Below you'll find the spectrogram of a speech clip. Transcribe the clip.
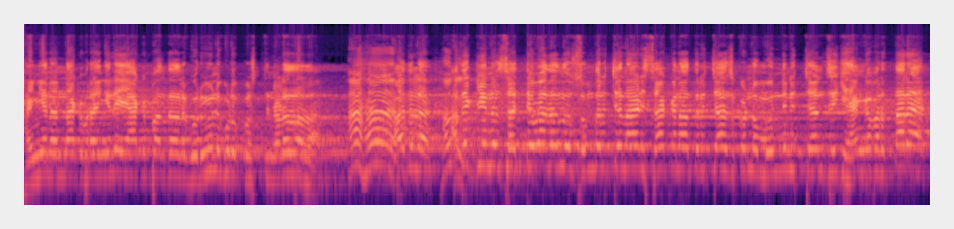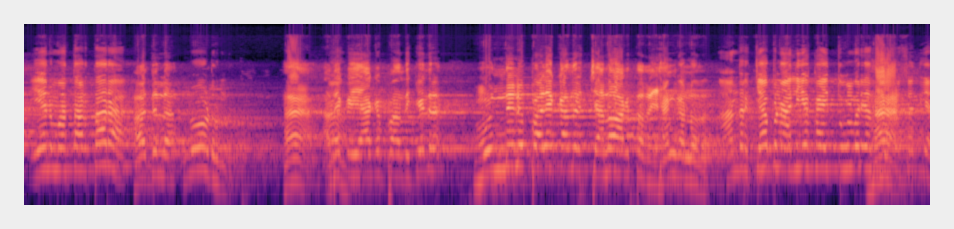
ಹಂಗೆ ನನ್ನಾಕ ಬರಂಗಿಲ್ಲ ಯಾಕಪ್ಪ ಅಂತಂದ್ರೆ ಗುರುವಿನ ಕೂಡ ಕುಸ್ತಿ ನಡೆದದ. ಅದಲ್ಲ. ಅದಕ್ಕಿನ್ನು ಸತ್ಯವಾದ ಒಂದು ಸುಂದರ ಚಲಾಡಿ ಸಾಕನಾತ್ರ ಚಾನ್ಸ್ ಕೊಂಡು ಮುಂದಿನ ಚಾನ್ಸಿಗೆ ಹೆಂಗ ಬರ್ತಾರ? ಏನ್ ಮಾತಾಡ್ತಾರ? ಅದಲ್ಲ. ನೋಡ್ರು ಹಾ ಅದಕ್ಕೆ ಯಾಕಪ್ಪ ಅಂತ ಕೇಳಿದ್ರೆ ಮುಂದಿನ ಪಳಕ ಅಂದ್ರೆ ಚಲೋ ಆಗ್ತದೆ ಹೆಂಗ ಅನ್ನೋದು ಅಂದ್ರ ಕೆಬ್ಬನ ಅಲ್ಲಿಗೆ ಕಾಯಿ ತುಂಬರಿ. ಸದ್ಯ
